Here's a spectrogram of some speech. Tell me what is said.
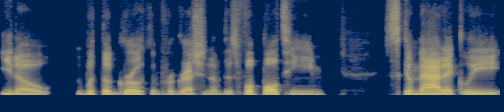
you know, with the growth and progression of this football team schematically,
